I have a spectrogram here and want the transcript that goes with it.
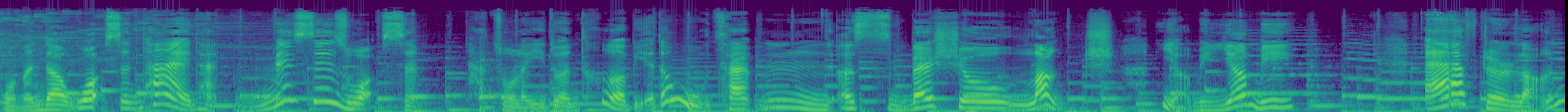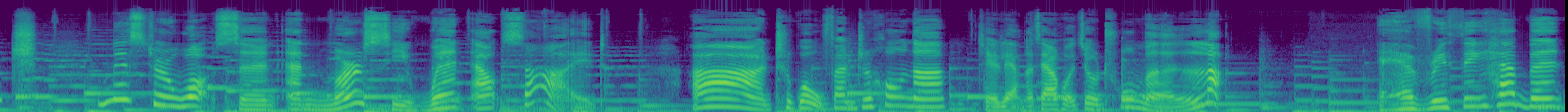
我们的 Watson 太太 Mrs. Watson，她做了一顿特别的午餐，嗯，a special lunch，yummy yummy。After lunch, Mr. Watson and Mercy went outside。啊，吃过午饭之后呢，这两个家伙就出门了。Everything happened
